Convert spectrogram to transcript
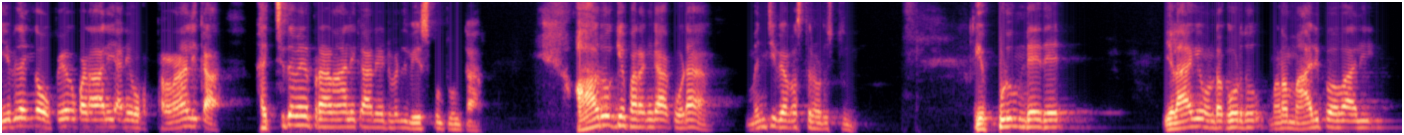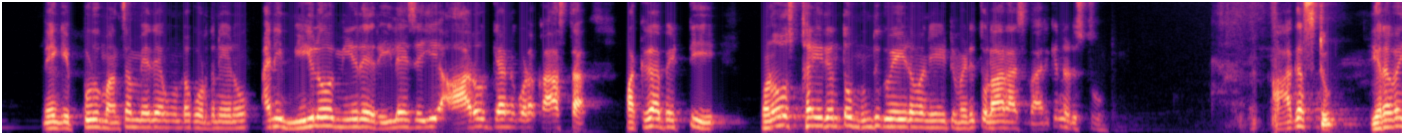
ఏ విధంగా ఉపయోగపడాలి అనే ఒక ప్రణాళిక ఖచ్చితమైన ప్రణాళిక అనేటువంటిది వేసుకుంటూ ఉంటారు. ఆరోగ్యపరంగా కూడా మంచి వ్యవస్థ నడుస్తుంది. ఎప్పుడు ఉండేదే ఇలాగే ఉండకూడదు మనం మారిపోవాలి నేను ఎప్పుడు మంచం మీదే ఉండకూడదు నేను అని మీలో మీరే రియలైజ్ అయ్యి ఆరోగ్యాన్ని కూడా కాస్త పక్కగా పెట్టి మనోస్థైర్యంతో ముందుకు వేయడం అనేటువంటి తులారాశి వారికి నడుస్తూ ఉంటుంది. ఆగస్టు ఇరవై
